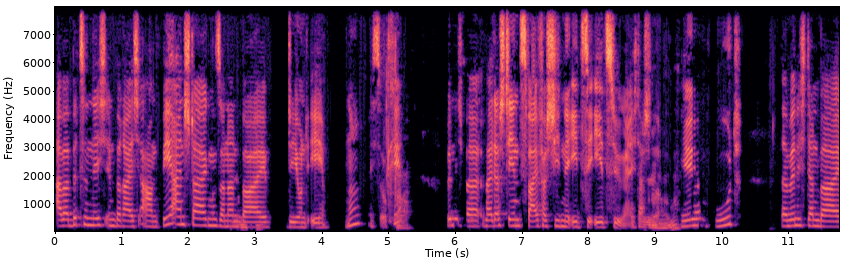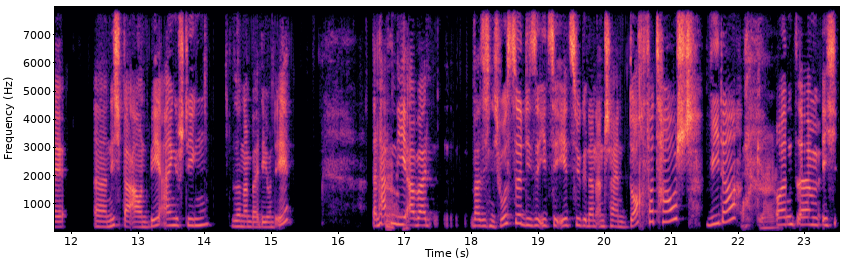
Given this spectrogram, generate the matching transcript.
aber bitte nicht in Bereich A und B einsteigen, sondern mhm. bei D und E. Ne? Ich so, okay. Klar. Bin ich bei, weil da stehen zwei verschiedene ECE-Züge. Ich dachte mhm. so, okay, gut. Dann bin ich dann bei, äh, nicht bei A und B eingestiegen, sondern bei D und E. Dann hatten ja. die aber was ich nicht wusste, diese ICE-Züge dann anscheinend doch vertauscht wieder. Ach, geil. Und ähm, ich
